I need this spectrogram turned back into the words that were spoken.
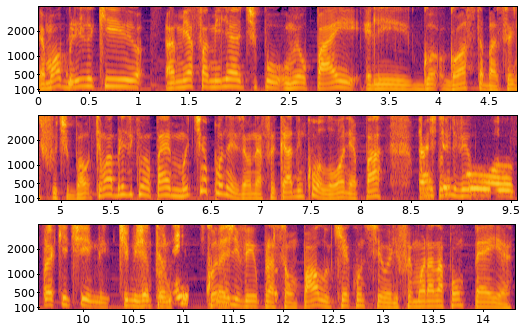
É uma brisa que a minha família, tipo, o meu pai, ele go- gosta bastante de futebol. Tem uma brisa que meu pai é muito japonesão, né? Foi criado em colônia, pá. Mas Mas quando ele veio veio pra que time? Time japonês? Quando Mas- ele veio pra São Paulo, o que aconteceu? Ele foi morar na Pompeia.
